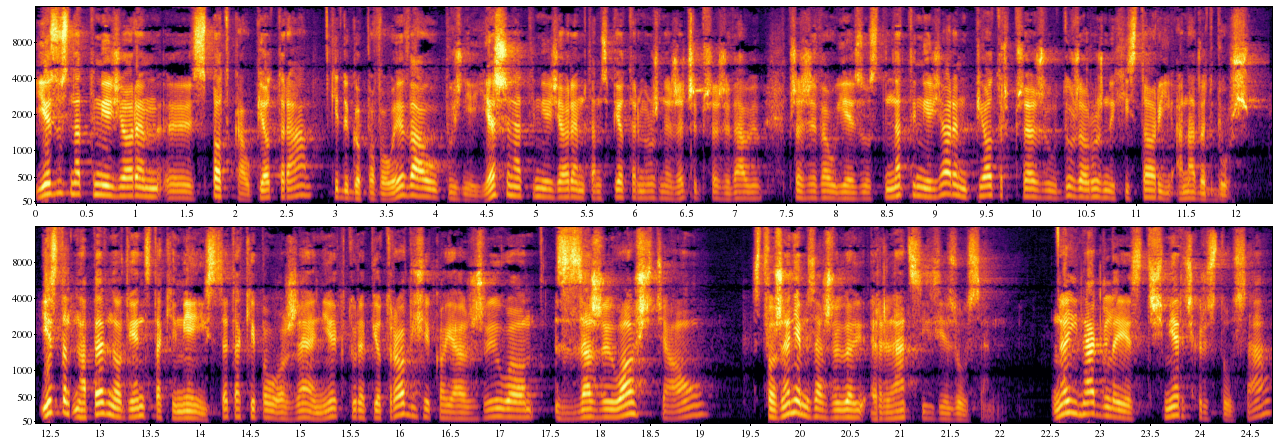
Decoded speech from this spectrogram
Jezus nad tym jeziorem y, spotkał Piotra, kiedy go powoływał, później jeszcze nad tym jeziorem, tam z Piotrem różne rzeczy przeżywały, przeżywał Jezus. Nad tym jeziorem Piotr przeżył dużo różnych historii, a nawet burz. Jest to na pewno więc takie miejsce, takie położenie, które Piotrowi się kojarzyło z zażyłością, stworzeniem zażyłej relacji z Jezusem. No i nagle jest śmierć Chrystusa,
